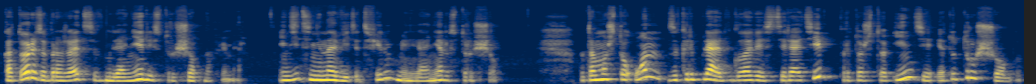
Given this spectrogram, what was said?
которая изображается в «Миллионере из трущоб», например. Индийцы ненавидят фильм «Миллионер из трущоб», потому что он закрепляет в голове стереотип про то, что Индия – это трущобы.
